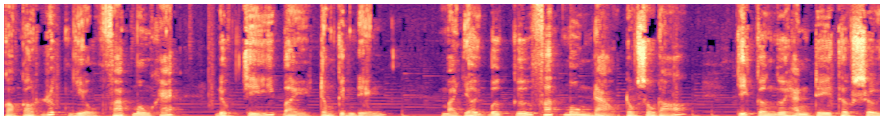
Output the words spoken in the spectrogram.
còn có rất nhiều pháp môn khác được chỉ bày trong kinh điển, mà với bất cứ pháp môn nào trong số đó, chỉ cần người hành trì thực sự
